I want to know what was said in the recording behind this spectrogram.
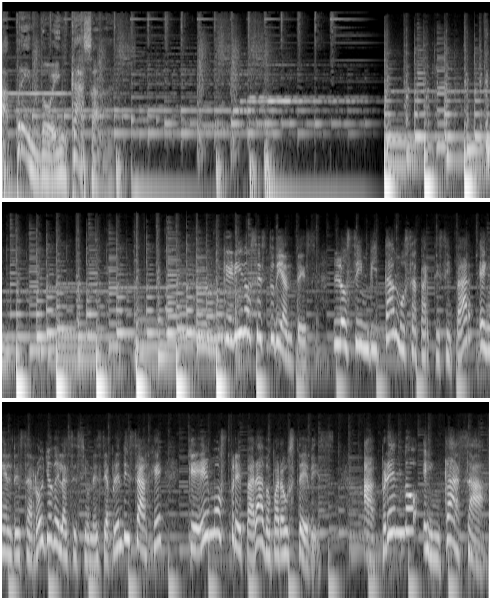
Aprendo en casa. Queridos estudiantes, los invitamos a participar en el desarrollo de las sesiones de aprendizaje que hemos preparado para ustedes. Aprendo en casa.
